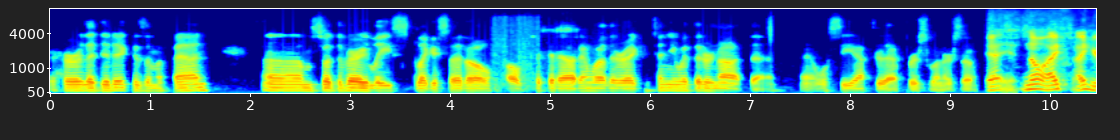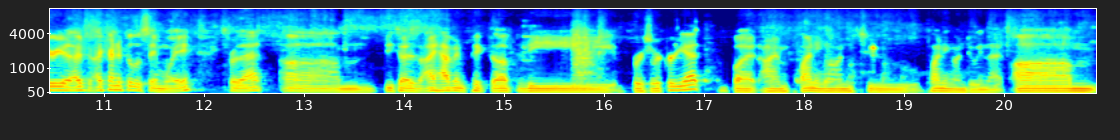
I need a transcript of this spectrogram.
her that did it because I'm a fan. Um, so at the very least, like I said, I'll I'll check it out, and whether I continue with it or not, then uh, we'll see after that first one or so. Yeah, yeah. no, I I hear you. I, I kind of feel the same way for that um, because I haven't picked up the Berserker yet, but I'm planning on to planning on doing that. Um,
